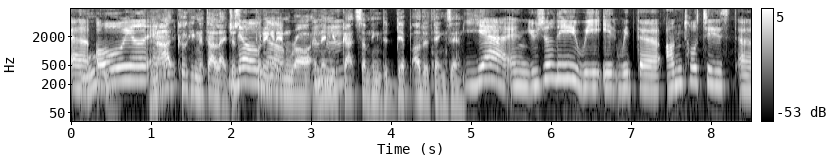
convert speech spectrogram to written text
uh, oil. And Not cooking the talle, just No, putting it no. Mm-hmm. in raw, and then you've got something to dip other things in. Yeah, and usually we eat with the untoasted uh,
